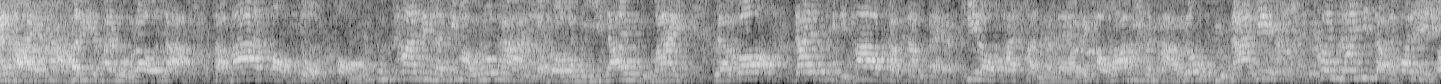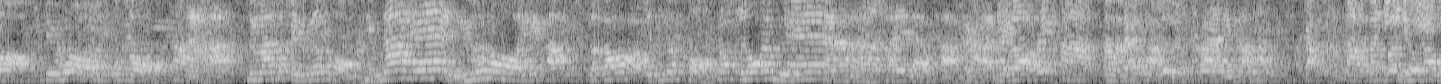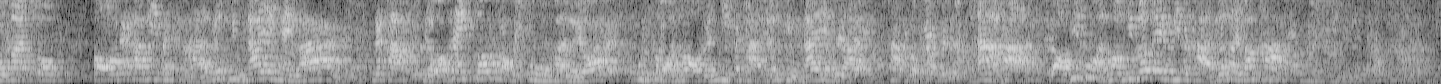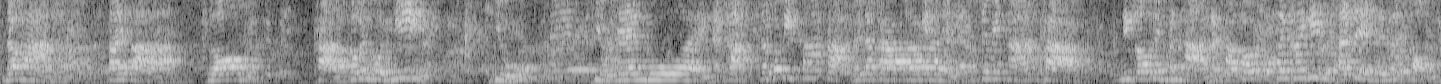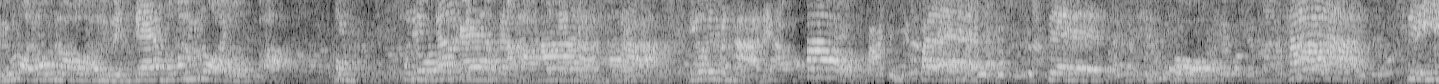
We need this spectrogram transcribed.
นะคะใช่ค่ะผลิตภัณฑ์ของเราจะสามารถตอบโจทย์ของทุกท่านนะคะที่มาร่วมงานกับเราวันนี้ได้หรือไม่ แล้วก็ได้ประสิทธิภาพกับนางแบบที่เราคัดสรรมาแล้วนะคะว่ามีปัญหาเรื่องของผิวหน้าที่ค่อนข้างที่จะค่อยเอ่อริ้วรอยประกอบนะคะ ไม่ว่าจะเป็นเรื่องของผิวหน้าแห้งริ้วรอย นะคะ เดี๋ยวให้กล้องลองซูมมาเลยว่า คุณสมรทองนั้นมีปัญหาเรื่องผิวหน้าอย่างไรค่ะอ่าค่ะอ๋อพี่สมรทองคิดว่าตัวเองมีปัญหาเรื่องอะไรบ้างคะหน้าผากใต้ตาล่องค่ะ แล้วก็เป็นคนที่ผิวผิวแห้งด้วยนะคะ แล้วก็มีฝ้ากระด้วยนะคะใช่สังเกตเห็นแล้วใช่ไหมคะ ค่ะ นี่ก็เป็นปัญหานะคะ เจ็ดหกห้าสี่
